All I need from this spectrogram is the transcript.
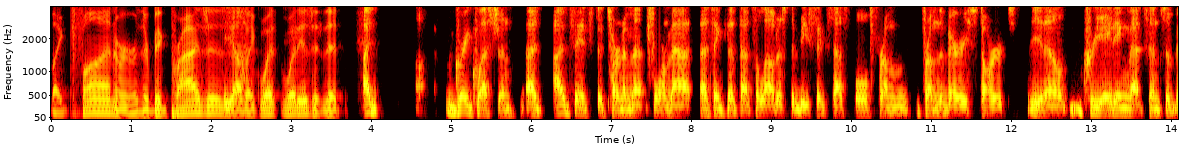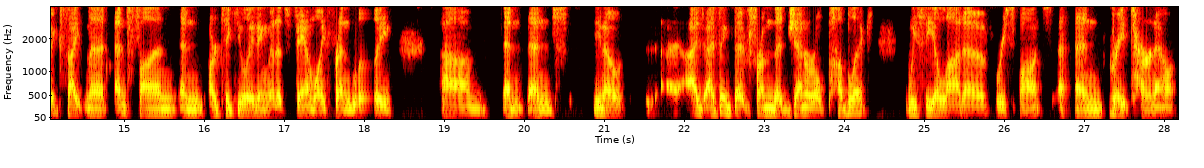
like fun, or are there big prizes, Yeah. or like what what is it that? Great question. I'd, I'd say it's the tournament format. I think that that's allowed us to be successful from from the very start. You know, creating that sense of excitement and fun, and articulating that it's family friendly, um, and and you know, I, I think that from the general public, we see a lot of response and great turnout.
